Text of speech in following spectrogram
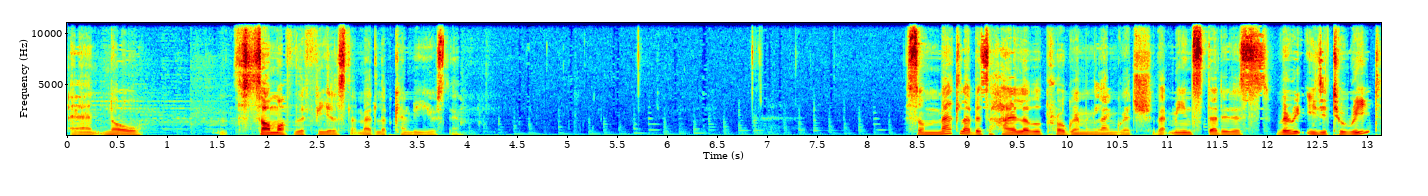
and know some of the fields that MATLAB can be used in. So MATLAB is a high-level programming language. That means that it is very easy to read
